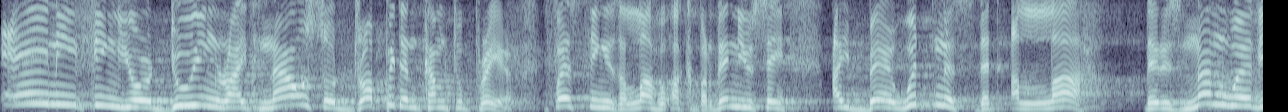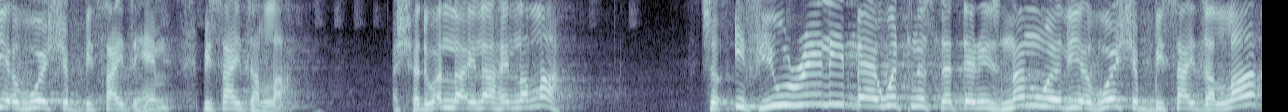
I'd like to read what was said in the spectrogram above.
anything you're doing right now, so drop it and come to prayer. First thing is Allahu Akbar. Then you say, I bear witness that Allah, there is none worthy of worship besides Him, besides Allah. Ashhadu an la ilaha illallah. So if you really bear witness that there is none worthy of worship besides Allah,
